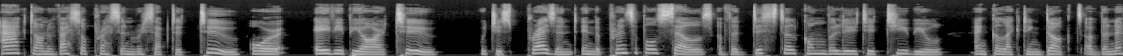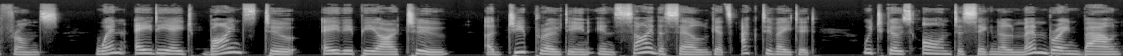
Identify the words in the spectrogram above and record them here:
act on vasopressin receptor 2 or AVPR2, which is present in the principal cells of the distal convoluted tubule and collecting ducts of the nephrons. When ADH binds to AVPR2, a G protein inside the cell gets activated, which goes on to signal membrane bound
